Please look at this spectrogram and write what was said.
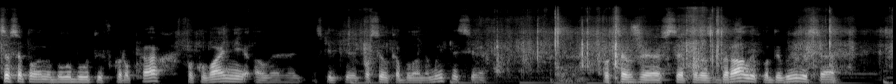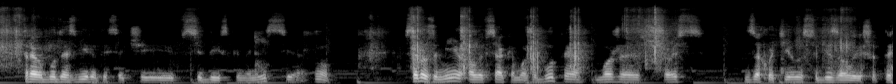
Це все повинно було бути в коробках, в пакуванні, але оскільки посилка була на митниці, оце вже все порозбирали, подивилися. Треба буде звіритися, чи всі диски на місці. Ну, все розумію, але всяке може бути. Може, щось захотіли собі залишити.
